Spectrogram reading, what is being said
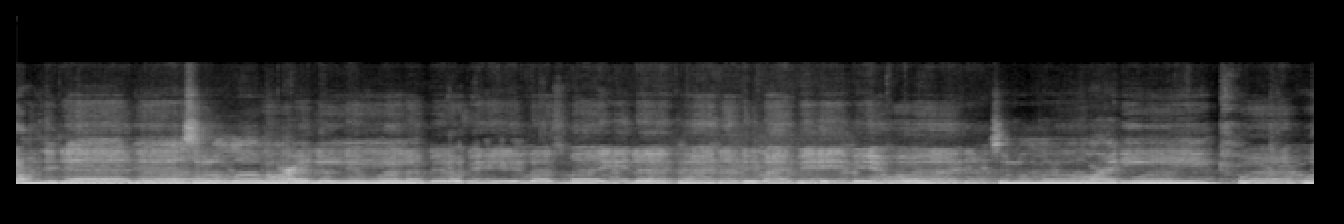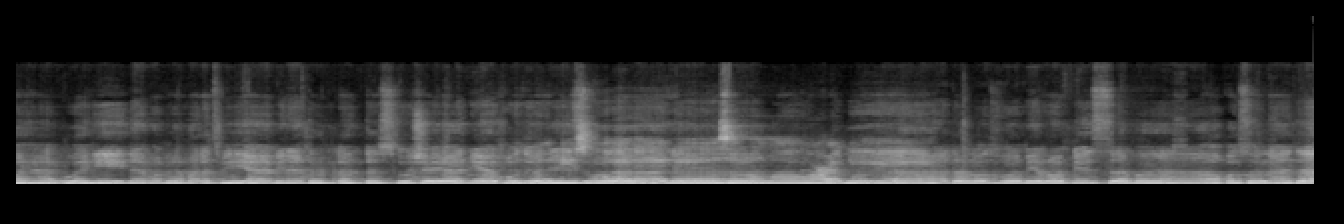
عدلانا صلى الله عليه ولم ير به إلا إسماعيل كان للعبيب صلى الله عليه. و- وه- وحين ملت به آمنة لن تسكو شيئا يأخذ نسوانا صلى الله عليه. هذا لطف من رب السماء. قص الأذى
